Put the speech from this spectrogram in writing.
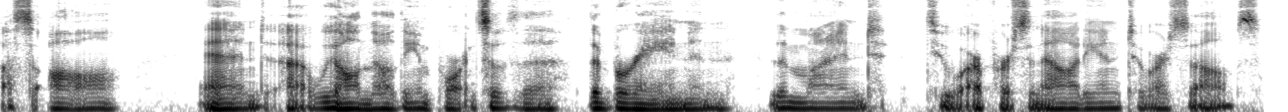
us all. And uh, we all know the importance of the, the brain and the mind to our personality and to ourselves.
